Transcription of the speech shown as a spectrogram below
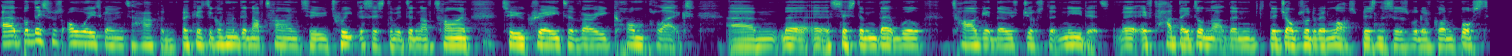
Uh, but this was always going to happen because the government didn't have time to tweak the system. It didn't have time to create a very complex um, a, system that will target those just that need it. Uh, if had they done that, then the jobs would have been lost. Businesses would have gone bust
